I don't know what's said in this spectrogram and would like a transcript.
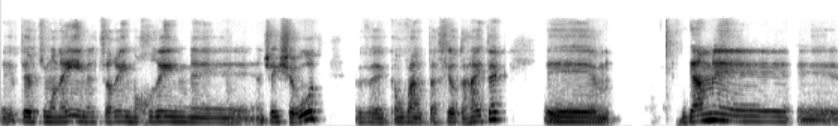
היותר קמעונאים, מלצרים, מוכרים, אה, אנשי שירות וכמובן תעשיות ההייטק. אה, גם אה,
